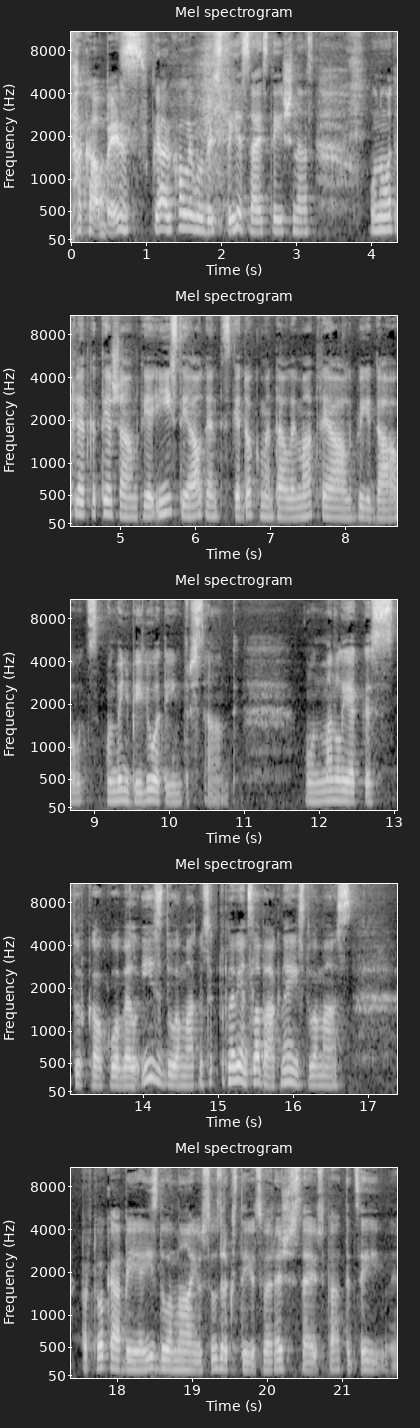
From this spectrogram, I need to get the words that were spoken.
tā kā bez holivudistu iesaistīšanās. Un otra lieta, ka tiešām tie īstie, autentiskie dokumentālie materiāli bija daudz, un viņi bija ļoti interesanti. Un man liekas, tur kaut ko vēl izdomāt. Nu, saku, tur neviens labāk neizdomās par to, kā bija izdomājusi, uzrakstījusi vai režisējusi pati dzīve.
